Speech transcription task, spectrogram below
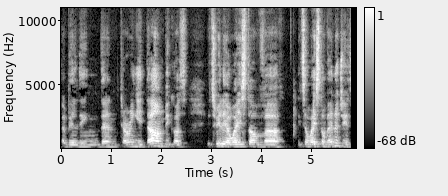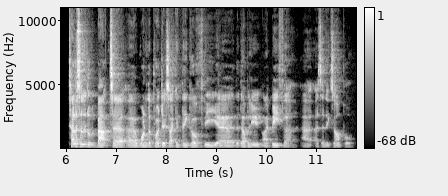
a building than tearing it down because it's really a waste of uh, it's a waste of energy Tell us a little bit about uh, uh, one of the projects. I can think of the uh, the W Ibiza uh, as an example.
